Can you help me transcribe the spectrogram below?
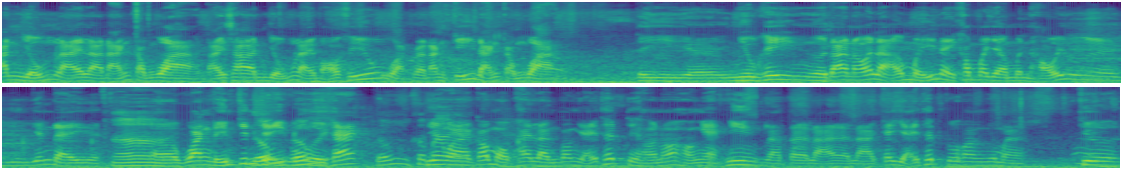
anh Dũng lại là đảng cộng hòa tại sao anh Dũng lại bỏ phiếu hoặc là đăng ký đảng cộng hòa thì ờ, nhiều khi người ta nói là ở Mỹ này không bao giờ mình hỏi ờ, vấn đề Ờ, ờ, quan điểm chính đúng, trị của đúng. người khác đúng không nhưng ai mà có một hai lần con giải thích thì họ nói họ ngạc nhiên là là là, là cái giải thích của con nhưng mà chưa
